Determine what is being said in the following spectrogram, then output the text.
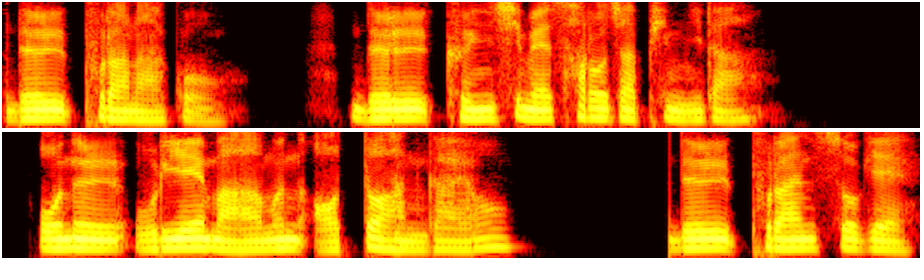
늘 불안하고 늘 근심에 사로잡힙니다. 오늘 우리의 마음은 어떠한가요? 늘 불안 속에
